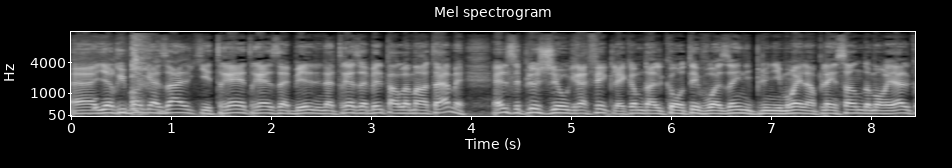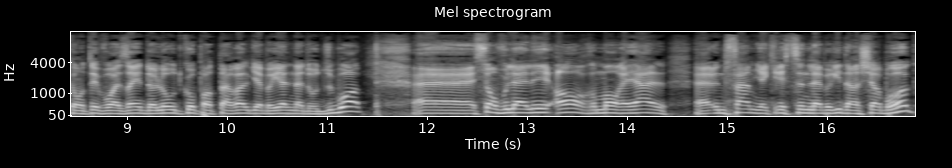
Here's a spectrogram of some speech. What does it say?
Euh, il y a Ruba Gazal qui est très, très habile, une très habile parlementaire, mais elle, c'est plus géographique. Là, comme dans le comté voisin, ni plus ni moins. Elle en plein centre de Montréal, comté voisin de l'autre co-porte-parole, Gabriel Nadeau-Dubois. Euh, si on voulait aller hors Montréal, euh, une femme, il y a Christine Labrie dans Sherbrooke.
